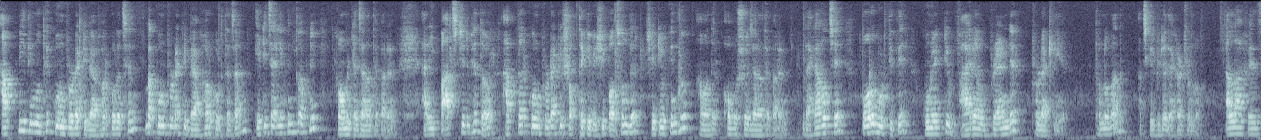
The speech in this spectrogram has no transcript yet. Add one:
আপনি ইতিমধ্যে কোন প্রোডাক্টটি ব্যবহার করেছেন বা কোন প্রোডাক্টটি ব্যবহার করতে চান, এটি চাইলে কিন্তু আপনি কমেন্টে জানাতে পারেন। আর এই পাঁচটির ভেতর আপনার কোন প্রোডাক্টটি সব থেকে বেশি পছন্দের, সেটিও কিন্তু আমাদের অবশ্যই জানাতে পারেন। দেখা হচ্ছে পরবর্তীতে কোনো একটি ভাইরাল ব্র্যান্ডের প্রোডাক্ট নিয়ে। ধন্যবাদ আজকের ভিডিও দেখার জন্য। আল্লাহ হাফেজ।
